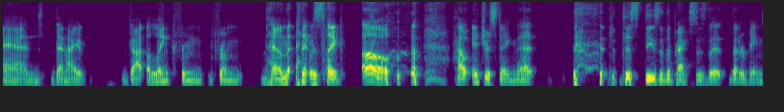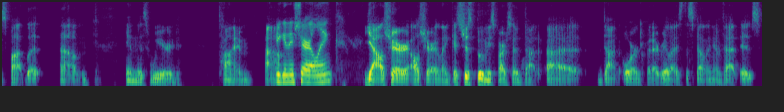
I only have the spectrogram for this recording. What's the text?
And then I got a link from from them and it was like, oh, how interesting that this these are the practices that that are being spotlit um in this weird time. Um, are you going to share a link? Yeah, I'll share. I'll share a link. It's just bhumisparsha dot uh, dot org, but I realize the spelling of that is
